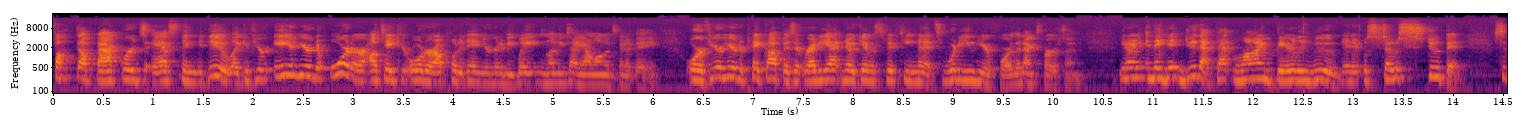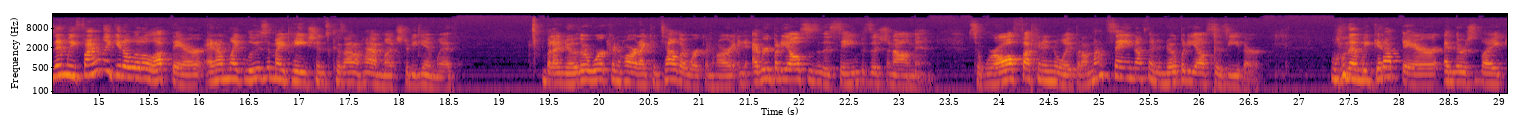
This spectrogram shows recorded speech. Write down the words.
fucked up, backwards ass thing to do. Like, if you're in here to order, I'll take your order. I'll put it in. You're going to be waiting. Let me tell you how long it's going to be. Or if you're here to pick up, is it ready yet? No, give us 15 minutes. What are you here for? The next person. You know, and they didn't do that. That line barely moved, and it was so stupid. So then we finally get a little up there, and I'm like losing my patience because I don't have much to begin with. but I know they're working hard. I can tell they're working hard, and everybody else is in the same position I'm in. So we're all fucking annoyed, but I'm not saying nothing, and nobody else is either. Well, then we get up there, and there's like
